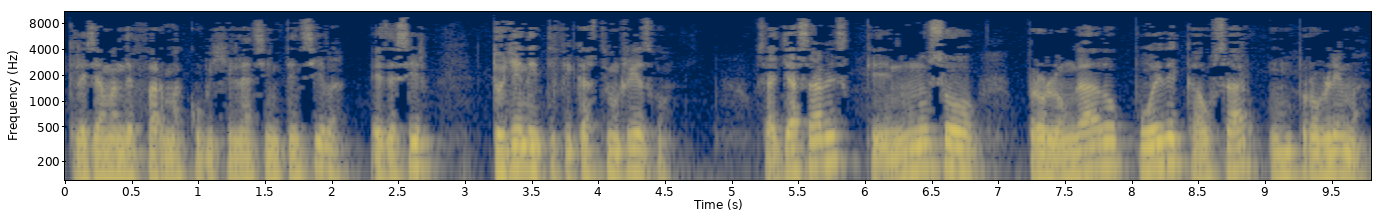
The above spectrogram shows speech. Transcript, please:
que les llaman de farmacovigilancia intensiva, es decir, tú ya identificaste un riesgo. O sea, ya sabes que en un uso prolongado puede causar un problema.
